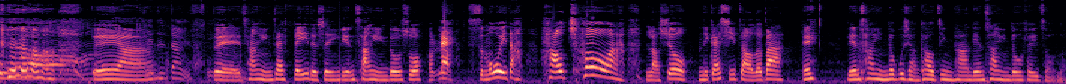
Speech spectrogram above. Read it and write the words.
说，对呀、这只章鱼说，对，苍蝇在飞的声音，连苍蝇都说：“好嘞，什么味道？好臭啊！老兄，你该洗澡了吧？”哎，连苍蝇都不想靠近它，连苍蝇都飞走了。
